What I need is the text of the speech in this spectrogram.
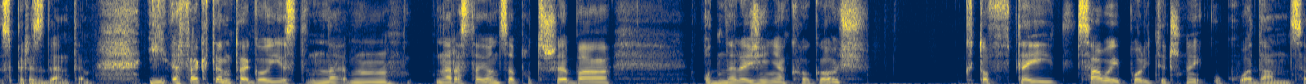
z prezydentem. I efektem tego jest na, narastająca potrzeba odnalezienia kogoś, kto w tej całej politycznej układance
